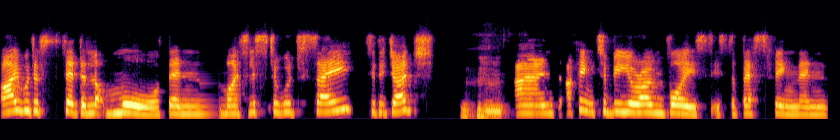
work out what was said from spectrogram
I would have said a lot more than my solicitor would say to the judge. Mm-hmm. And I think to be your own voice is the best thing than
